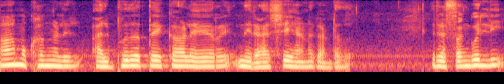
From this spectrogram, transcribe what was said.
ആ മുഖങ്ങളിൽ അത്ഭുതത്തേക്കാളേറെ നിരാശയാണ് കണ്ടത്. രസം കൊല്ലി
